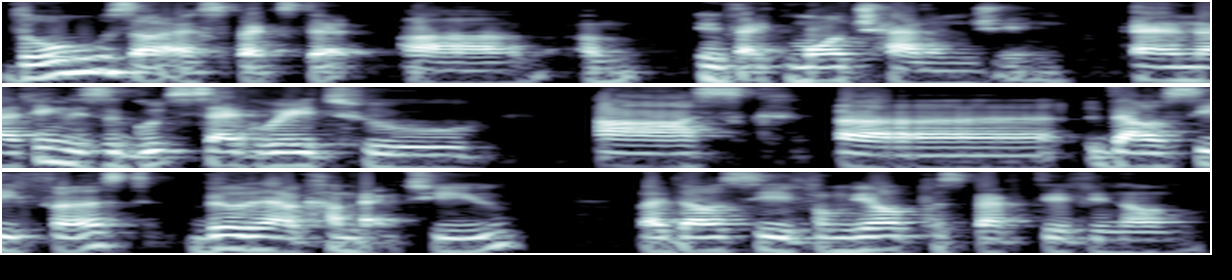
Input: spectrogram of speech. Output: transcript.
those are aspects that are, um, in fact, more challenging. And I think this is a good segue to ask uh, Dulcie first. Bill, then I'll come back to you. But Dulcie, from your perspective, you know,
